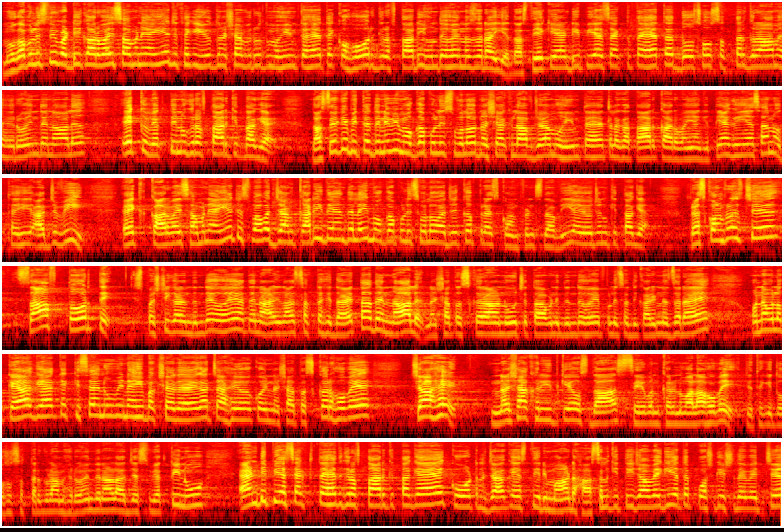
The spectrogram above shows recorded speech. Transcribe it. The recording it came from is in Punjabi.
ਮੋਗਾ ਪੁਲਿਸ ਦੀ ਵੱਡੀ ਕਾਰਵਾਈ ਸਾਹਮਣੇ ਆਈ ਹੈ, ਜਿੱਥੇ ਕਿ ਯੁੱਧ ਨਸ਼ਾ ਵਿਰੁੱਧ ਮੁਹਿੰਮ ਤਹਿਤ ਇੱਕ ਹੋਰ ਗ੍ਰਿਫਤਾਰੀ ਹੁੰਦੇ ਹੋਏ ਨਜ਼ਰ ਆਈ ਹੈ। ਦੱਸਦੀ ਹੈ ਕਿ ਐਨਡੀਪੀਐਸ ਐਕਟ ਤਹਿਤ 270 ਗ੍ਰਾਮ ਹੈਰੋਇਨ ਦੇ ਨਾਲ ਇੱਕ ਵਿਅਕਤੀ ਨੂੰ ਗ੍ਰਿਫਤਾਰ ਕੀਤਾ ਗਿਆ ਹੈ। ਦੱਸਦੇ ਕਿ ਬੀਤੇ ਦਿਨੀ ਵੀ ਮੋਗਾ ਪੁਲਿਸ ਵੱਲੋਂ ਨਸ਼ਾ ਖਿਲਾਫ ਜੋ ਹੈ ਮੁਹਿੰਮ ਤਹਿਤ ਲਗਾਤਾਰ ਕਾਰਵਾਈਆਂ ਕੀਤੀਆਂ ਗਈਆਂ ਸਨ। ਉੱਥੇ ਹੀ ਅੱਜ ਵੀ ਇੱਕ ਕਾਰਵਾਈ ਸਾਹਮਣੇ ਆਈ ਹੈ, ਜਿਸ ਬਾਬਤ ਜਾਣਕਾਰੀ ਦੇਣ ਦੇ ਲਈ ਮੋਗਾ ਪੁਲਿਸ ਵੱਲੋਂ ਅੱਜ ਇੱਕ ਪ੍ਰੈਸ ਕਾਨਫਰੰਸ ਦਾ ਵੀ ਆਯੋਜਨ ਕੀਤਾ ਗਿਆ। ਪ੍ਰੈਸ ਕਾਨਫਰੰਸ 'ਚ ਸਾਫ਼ ਤੌਰ ਤੇ ਸਪਸ਼ਟੀਕਰਨ ਦਿੰਦੇ ਹੋਏ ਅਤੇ ਨਾਲ ਨਾਲ ਸਖਤ ਹਦਾਇਤਾਂ ਦੇ ਨਾਲ ਨਸ਼ਾ ਤਸਕਰਾਂ ਨੂੰ ਚੇਤਾਵਨੀ ਦਿੰਦੇ ਹੋਏ ਪੁਲਿਸ ਅਧਿਕਾਰੀ ਨਜ਼ਰ ਆਏ। ਉਹਨਾਂ ਵੱਲੋਂ ਕਿਹਾ ਗਿਆ ਕਿ ਕਿਸੇ ਨੂੰ ਵੀ ਨਹੀਂ ਬਖਸ਼ਿਆ ਜਾਏਗਾ, ਚਾਹੇ ਉਹ ਕੋਈ ਨਸ਼ਾ ਤਸਕਰ ਹੋਵੇ, ਚਾਹੇ ਨਸ਼ਾ ਖਰੀਦ ਕੇ ਉਸ ਦਾ ਸੇਵਨ ਕਰਨ ਵਾਲਾ ਹੋਵੇ, ਜਿੱਥੇ ਕਿ 270 ਗ੍ਰਾਮ ਹੈਰੋਇਨ ਦੇ ਨਾਲ ਅੱਜ ਇਸ ਵਿਅਕਤੀ ਨੂੰ ਐਨਡੀਪੀਐਸ ਐਕਟ ਤਹਿਤ ਗ੍ਰਿਫਤਾਰ ਕੀਤਾ ਗਿਆ ਹੈ। ਕੋਰਟ ਜਾ ਕੇ ਇਸ ਦੀ ਰਿਮਾਂਡ ਹਾਸਲ ਕੀਤੀ ਜਾਵੇਗੀ ਅਤੇ ਪੁੱਛਗਿੱਛ ਦੇ ਵਿੱਚ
